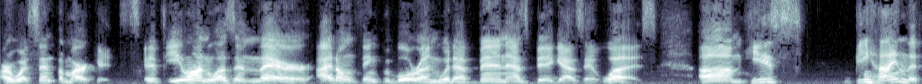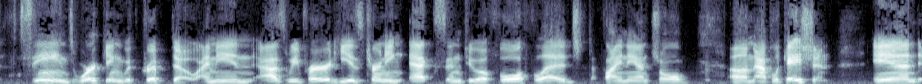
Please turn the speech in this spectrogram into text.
are what sent the markets. If Elon wasn't there, I don't think the bull run would have been as big as it was. Um, he's behind the scenes working with crypto. I mean, as we've heard, he is turning X into a full fledged financial um, application. And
